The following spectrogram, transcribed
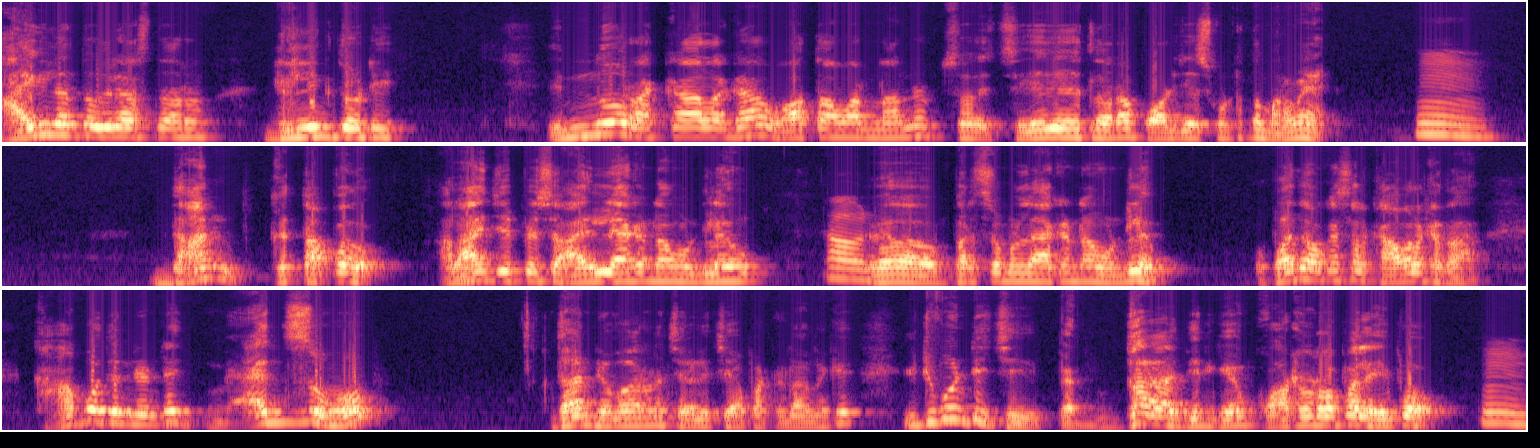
ఆయిల్ ఎంత వదిలేస్తున్నారు డ్రిల్లింగ్ తోటి. ఎన్నో రకాలుగా వాతావరణాన్ని చేతులారా పాడు చేసుకుంటుంది మనమే. దాని తప్పదు. అలా అని చెప్పేసి ఆయిల్ లేకుండా ఉండలేము పరిశ్రమలు లేకుండా ఉండలేము ఉపాధి అవకాశాలు కావాలి కదా. కాకపోతే ఏంటంటే మ్యాక్సిమం దాని నివారణ చర్యలు చేపట్టడానికి ఇటువంటి పెద్ద దీనికి ఏం కోట్ల రూపాయలు అయిపో ఉమ్,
